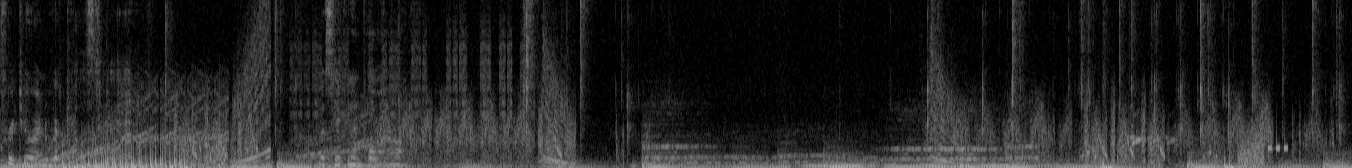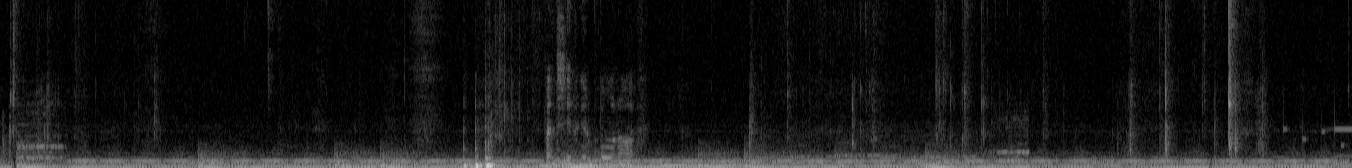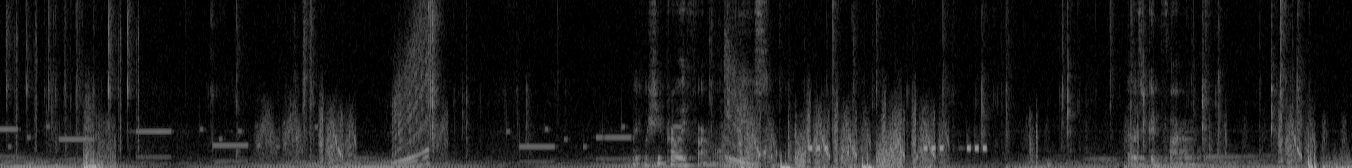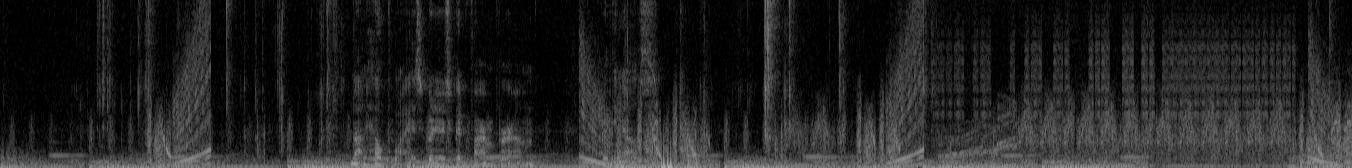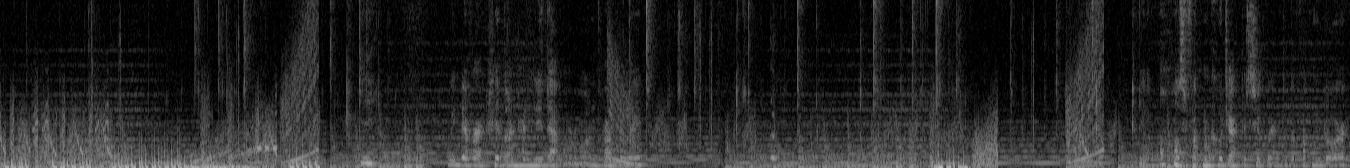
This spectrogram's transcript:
We're two on quick kills today. Let's see if you can pull one off. Should probably farm all of these. That was a good farm. Not health-wise, but it was a good farm for um everything else. Eh, we never actually learned how to do that one properly. Fucking Kojak the super into the fucking door.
